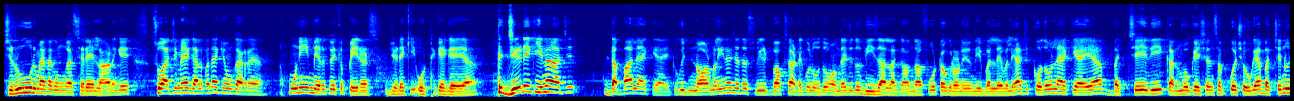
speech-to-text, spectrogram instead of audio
ਜ਼ਰੂਰ ਮੈਂ ਤਾਂ ਕਹੂੰਗਾ ਸਿਰੇ ਲਾਣਗੇ। ਸੋ ਅੱਜ ਮੈਂ ਇਹ ਗੱਲ ਪਤਾ ਕਿਉਂ ਕਰ ਰਿਹਾ? ਹੁਣੀ ਮੇਰੇ ਤੋਂ ਇੱਕ ਪੇਰੈਂਟਸ ਜਿਹੜੇ ਕਿ ਉੱਠ ਕੇ ਗਏ ਆ, ਤੇ ਜਿਹੜੇ ਕਿ ਨਾ ਅੱਜ ਡੱਬਾ ਲੈ ਕੇ ਆਏ, ਕਿਉਂਕਿ ਨਾਰਮਲੀ ਨਾ ਜਦੋਂ ਸਵੀਟ ਬਾਕਸ ਸਾਡੇ ਕੋਲ ਉਦੋਂ ਆਉਂਦਾ, ਜਦੋਂ ਵੀਜ਼ਾ ਲੱਗਾ ਹੁੰਦਾ ਫੋਟੋ ਕਰਾਉਣੀ ਹੁੰਦੀ ਬੱਲੇ ਬੱਲੇ, ਅੱਜ ਕਦੋਂ ਲੈ ਕੇ ਆਏ ਆ, ਬੱਚੇ ਦੀ ਕਨਵੋਕੇਸ਼ਨ ਸਭ ਕੁਝ ਹੋ ਗਿਆ, ਬੱਚੇ ਨੂੰ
